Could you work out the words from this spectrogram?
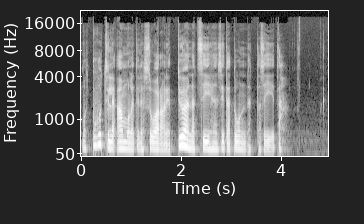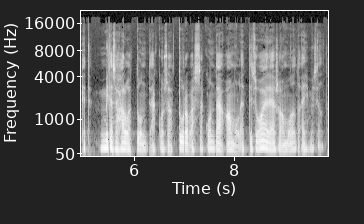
Mutta puhut sille amuletille suoraan ja työnnät siihen sitä tunnetta siitä, että mitä sä haluat tuntea, kun sä oot turvassa, kun tämä amuletti suojelee sua muilta ihmisiltä.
